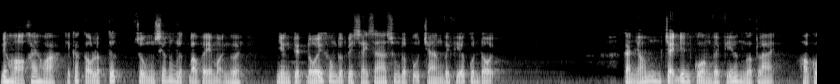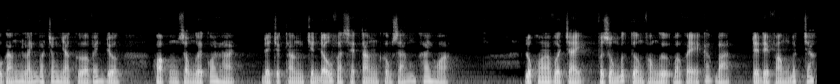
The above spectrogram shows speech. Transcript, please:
Nếu họ khai hỏa thì các cậu lập tức Dùng siêu năng lực bảo vệ mọi người. Nhưng tuyệt đối không được để xảy ra xung đột vũ trang với phía quân đội. Cả nhóm chạy điên cuồng về phía ngược lại. Họ cố gắng lánh vào trong nhà cửa ven đường Hoặc dòng người qua lại Để trực thăng chiến đấu và xe tăng không dám khai hỏa. Lục Hoa vừa chạy vừa dùng bức tường phòng ngự bảo vệ các bạn Để đề phòng bất chắc.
